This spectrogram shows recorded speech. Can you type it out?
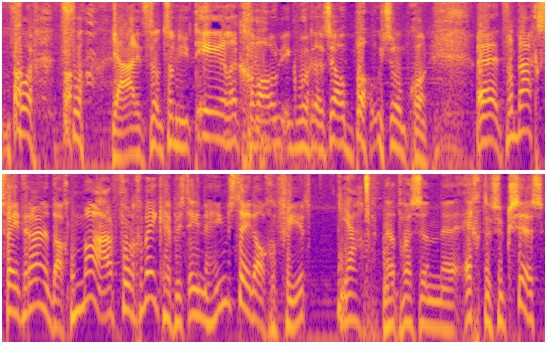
voor, voor, ja, dit is toch niet eerlijk gewoon. Ik word er zo boos om gewoon. Uh, vandaag is Veteranendag. Maar vorige week hebben ze het in de Heemstede al gevierd. Ja. Dat was een eh, echte succes.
